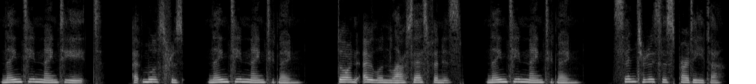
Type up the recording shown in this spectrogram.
1998. Atmosferas, 1999. Don Aulan Las Esfinas, 1999. Centuries Perdida,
